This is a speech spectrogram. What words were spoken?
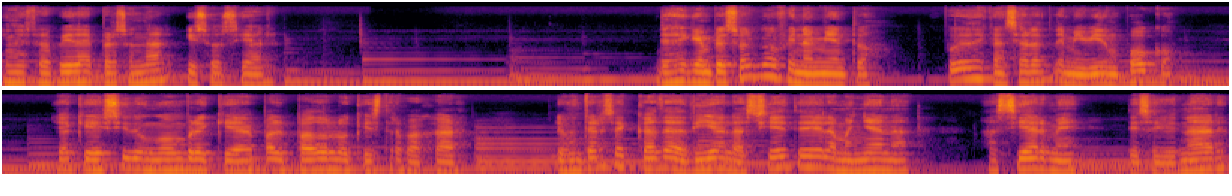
en nuestra vida personal y social. Desde que empezó el confinamiento, pude descansar de mi vida un poco, ya que he sido un hombre que ha palpado lo que es trabajar, levantarse cada día a las 7 de la mañana, asearme, desayunar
